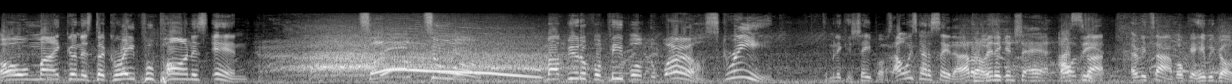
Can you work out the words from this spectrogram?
Oh my goodness, the great Poupon is in. Talk to him. My beautiful people of the world. Scream. Dominican shape-ups. I always got to say that. I don't Dominican know. shape- I see time. Every time. Okay, here we go.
